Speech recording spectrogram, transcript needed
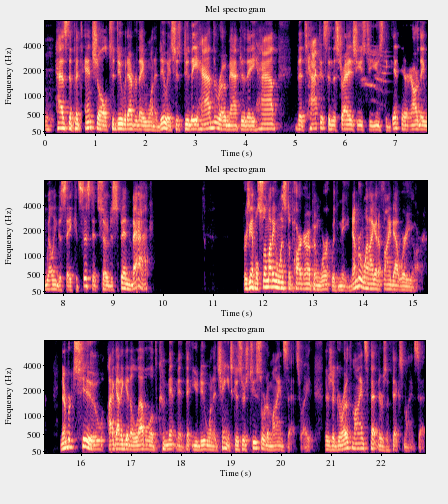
mm-hmm. has the potential to do whatever they want to do. It's just, do they have the roadmap? Do they have the tactics and the strategies to use to get there? And are they willing to stay consistent? So to spin back, for example, somebody wants to partner up and work with me. Number one, I got to find out where you are. Number two, I got to get a level of commitment that you do want to change because there's two sort of mindsets, right? There's a growth mindset there's a fixed mindset.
